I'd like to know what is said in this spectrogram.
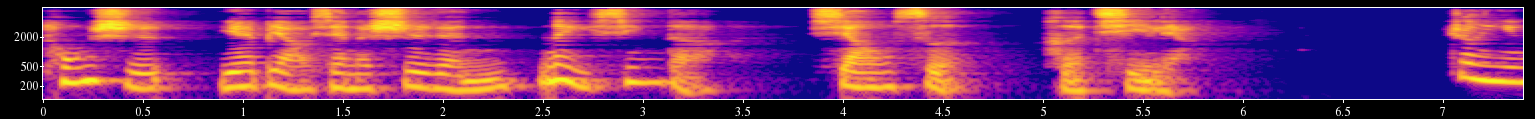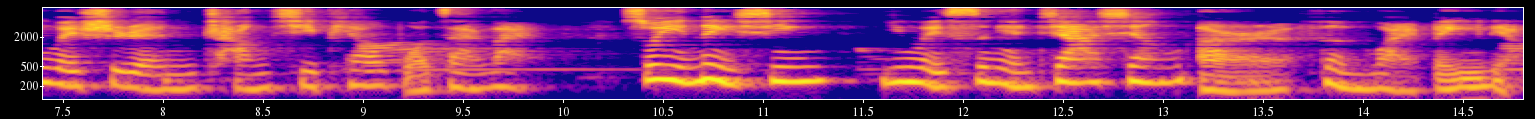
同时也表现了诗人内心的萧瑟和凄凉。正因为诗人长期漂泊在外，所以内心。因为思念家乡而分外悲凉，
